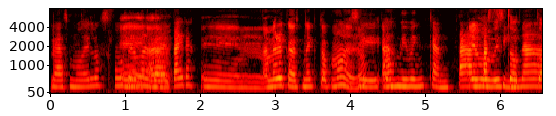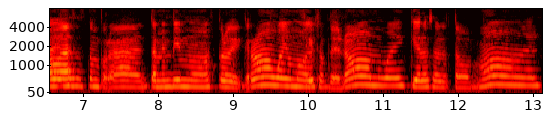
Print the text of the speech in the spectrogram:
las modelos. ¿Cómo se Eh, llama? La ah, de Tyra. En America's Next Top Model, ¿no? Sí, a mí me encantaba. Hemos visto todas esas temporadas. También vimos Project Runway, Models of the Runway, Quiero ser top model.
